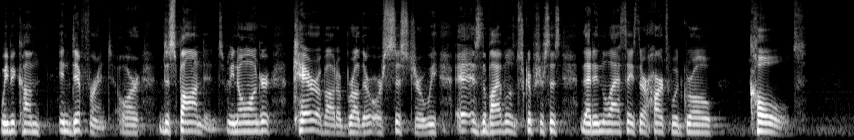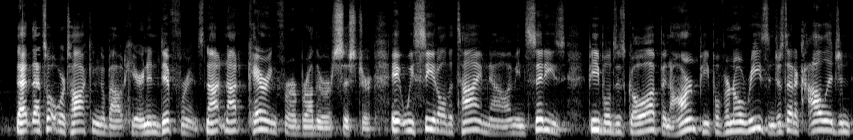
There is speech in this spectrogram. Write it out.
we become indifferent or despondent. We no longer care about a brother or sister. We, as the Bible and Scripture says, that in the last days their hearts would grow cold that, that's what we're talking about here an indifference, not, not caring for a brother or sister. It, we see it all the time now. I mean, cities, people just go up and harm people for no reason. Just at a college in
